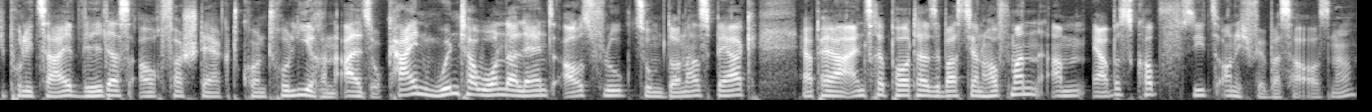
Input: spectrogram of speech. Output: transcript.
Die Polizei will das auch verstärkt kontrollieren. Also kein Winter Wonderland Ausflug zum Donnersberg. RPR1-Reporter Sebastian Hoffmann am Erbeskopf sieht's auch nicht viel besser aus, ne?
